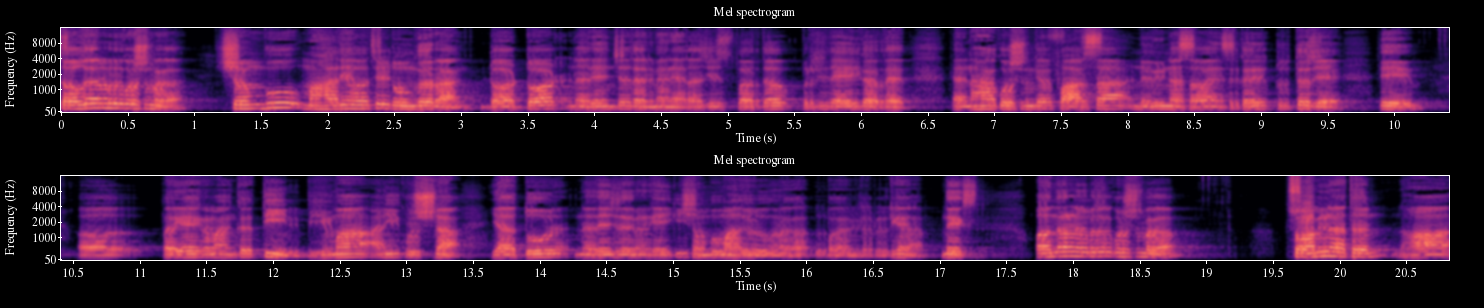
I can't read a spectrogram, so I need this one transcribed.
चौदा नंबर क्वेश्चन बघा. शंभू महादेवाचे डोंगर रांग डॉट डॉट नद्यांच्या दरम्यान आता जे स्पर्धा परीक्षा तयारी करतायत त्यांना हा क्वेश्चन काय फारसा नवीन नसावा. याचं करेक्ट उत्तर जे आहे ते पर्याय क्रमांक तीन भीमा आणि कृष्णा या दोन नद्यांच्या दरम्यान काय की शंभू महादेव बघायला मिळतात ठीक आहे ना? नेक्स्ट पंधरा नंबरचा क्वेश्चन बघा. स्वामीनाथन हा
